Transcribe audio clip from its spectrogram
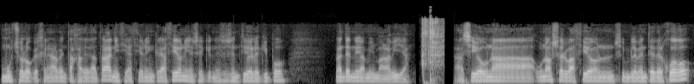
mucho lo que genera ventaja de atrás, iniciación y creación, y en ese, en ese sentido el equipo lo ha entendido a mil maravillas. Ha sido una, una observación simplemente del juego,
